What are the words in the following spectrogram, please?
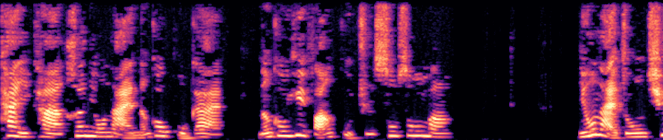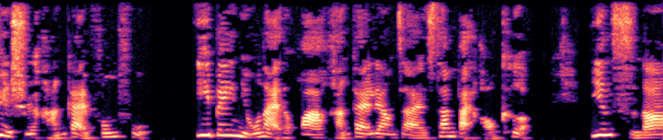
看一看，喝牛奶能够补钙，能够预防骨质疏松吗？牛奶中确实含钙丰富，一杯牛奶的话，含钙量在三百毫克，因此呢，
